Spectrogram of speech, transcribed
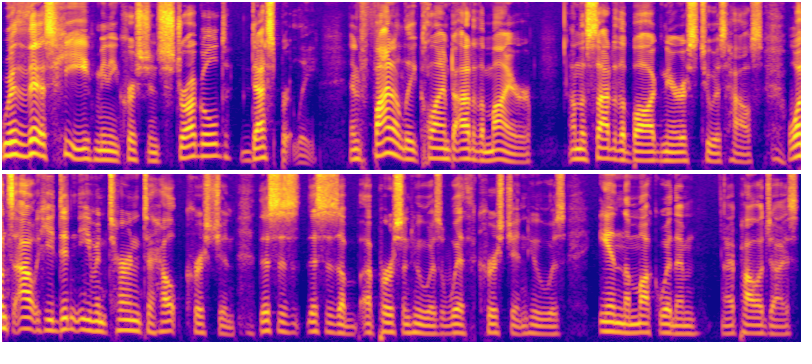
With this, he, meaning Christian, struggled desperately and finally climbed out of the mire on the side of the bog nearest to his house. Once out, he didn't even turn to help Christian. This is this is a, a person who was with Christian, who was in the muck with him. I apologize.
